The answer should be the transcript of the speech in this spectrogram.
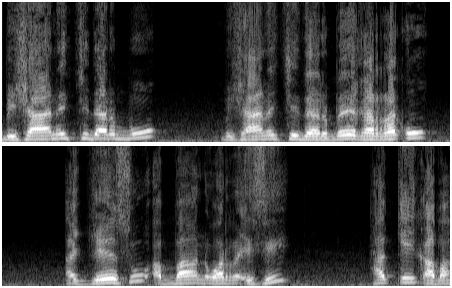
bishaanichi darbu bishaanichi darbee garraqu ajjeesu abbaan warra isii haqqii qaba.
